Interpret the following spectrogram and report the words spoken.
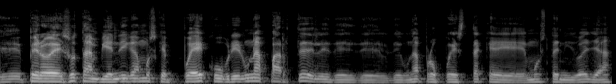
Eh, pero eso también, digamos, que puede cubrir una parte de, una propuesta que hemos tenido allá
